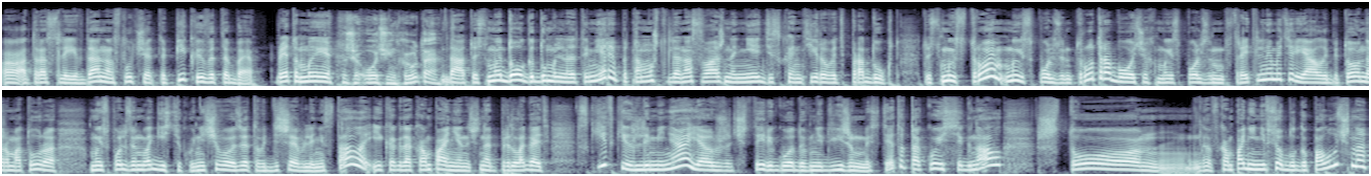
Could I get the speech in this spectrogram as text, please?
э, отраслей. В данном случае это ПИК и ВТБ. При этом мы... Слушай, очень круто. Да, то есть мы долго думали над этой мерой, потому что для нас важно не дисконтировать продукт. То есть мы строим, мы используем труд рабочих, мы используем строительные материалы, бетон, арматура, мы используем логистику. Ничего из этого дешевле не стало. И когда компания начинает предлагать скидки, для меня, я уже 4 года в недвижимости, это такой сигнал, что в компании не все благополучно.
